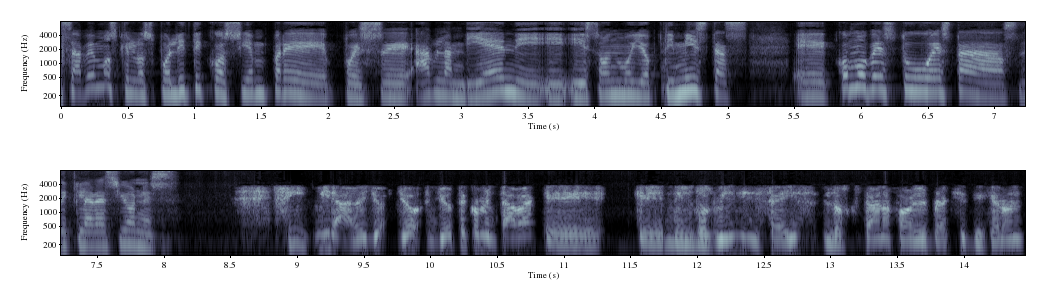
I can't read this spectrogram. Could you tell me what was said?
sabemos que los políticos siempre pues eh, hablan bien y, son muy optimistas. Eh, ¿Cómo ves tú estas declaraciones? Sí, mira, yo, yo, yo te comentaba que, que en el 2016 los que estaban a favor del Brexit dijeron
